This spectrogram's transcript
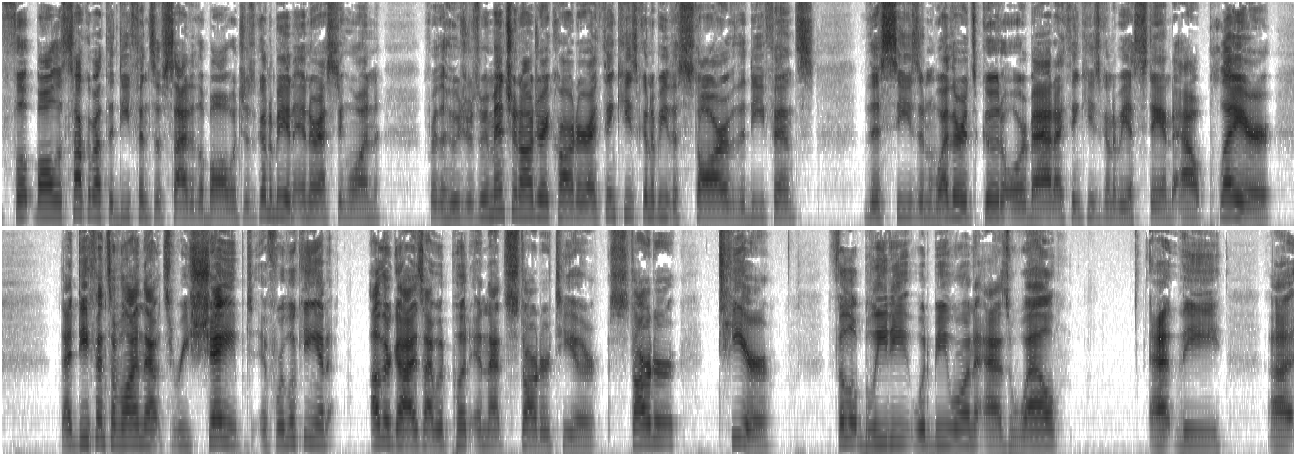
football. Let's talk about the defensive side of the ball, which is going to be an interesting one for the Hoosiers. We mentioned Andre Carter. I think he's going to be the star of the defense this season, whether it's good or bad. I think he's going to be a standout player that defensive line that's reshaped, if we're looking at other guys I would put in that starter tier, starter tier, Philip Blidi would be one as well at the uh,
